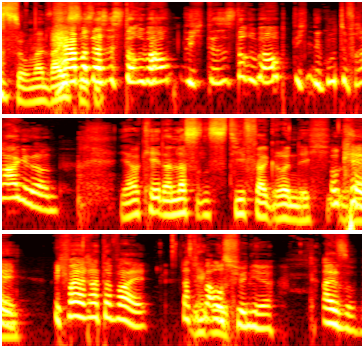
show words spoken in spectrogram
so. Man weiß ja, aber es das ist doch überhaupt nicht, das ist doch überhaupt nicht eine gute Frage dann. Ja, okay, dann lass uns tiefergründig Okay. sein. Ich war ja gerade dabei. Lass mich Ja, mal gut. ausführen hier. Also,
